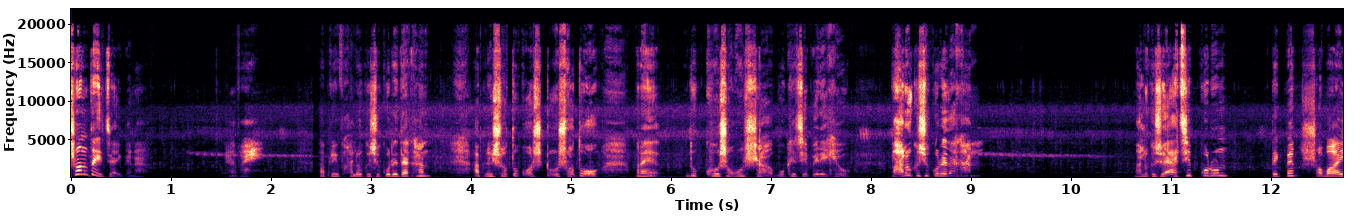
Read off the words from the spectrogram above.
শুনতেই চাইবে না। হ্যাঁ ভাই, আপনি ভালো কিছু করে দেখান। আপনি শত কষ্ট, শত মানে দুঃখ, সমস্যা, বুকে চেপে রেখেও ভালো কিছু করে দেখান। ভালো কিছু অ্যাচিভ করুন। দেখবেন সবাই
